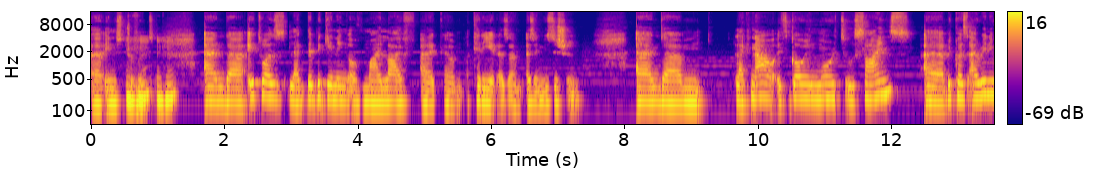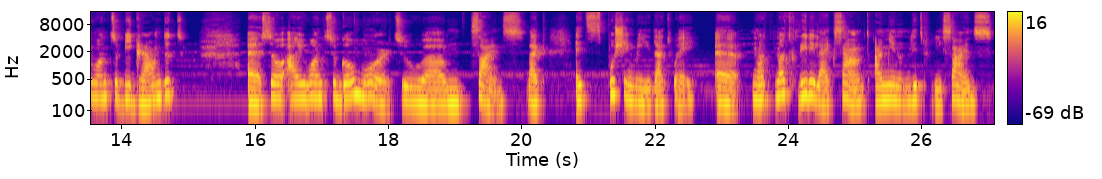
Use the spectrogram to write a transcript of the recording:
uh, instrument. Mm-hmm, mm-hmm. And uh, it was like the beginning of my life, like um, a career as a as a musician. And um, like now, it's going more to science uh, because I really want to be grounded. Uh, so I want to go more to um, science. Like it's pushing me that way. Uh, not not really like sound. I mean literally science.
